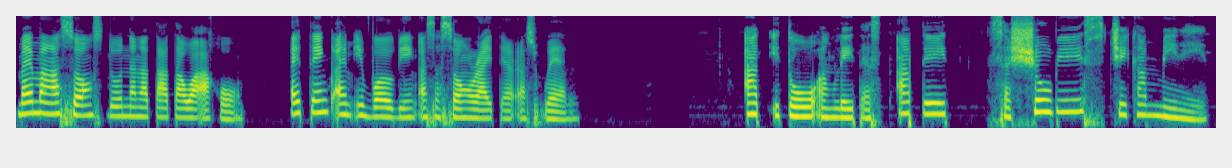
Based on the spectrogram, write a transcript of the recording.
May mga songs doon na natatawa ako. I think I'm evolving as a songwriter as well. At ito ang latest update sa Showbiz Chika Minute.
